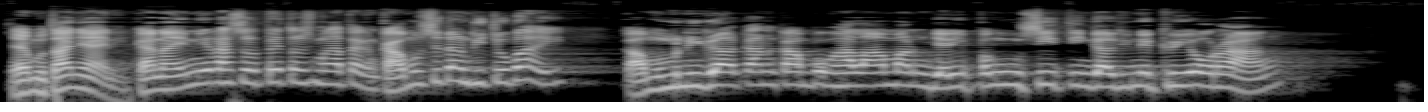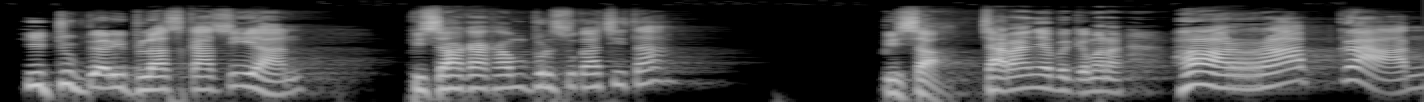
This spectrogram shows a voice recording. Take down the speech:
Saya mau tanya ini, karena ini Rasul Petrus mengatakan, kamu sedang dicobai. Kamu meninggalkan kampung halaman menjadi pengungsi tinggal di negeri orang. Hidup dari belas kasihan. Bisakah kamu bersuka cita? Bisa. Caranya bagaimana? Harapkan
